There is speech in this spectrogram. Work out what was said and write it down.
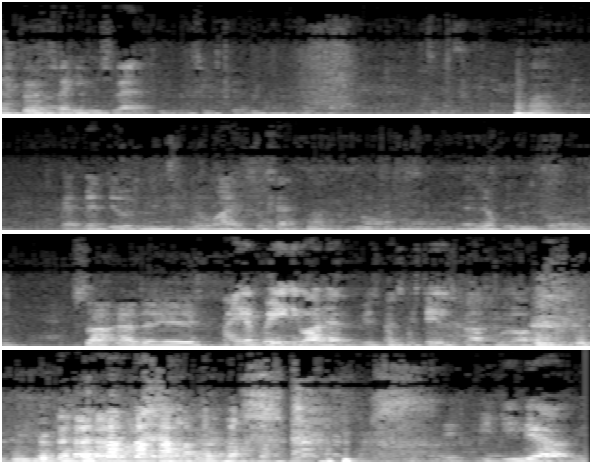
Det var så hendes valg i sidste men, men det var, sådan, det var meget interessant. Ja. Så er det... Nej, jeg kunne egentlig godt have, hvis man skal stille spørgsmål op. I de her, i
